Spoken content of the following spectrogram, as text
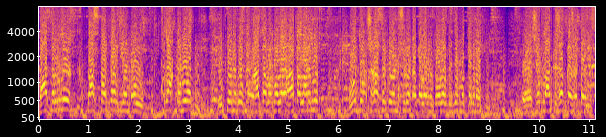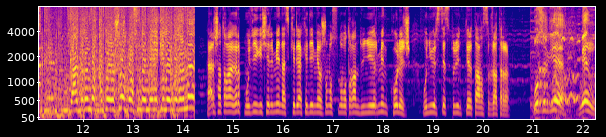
батырлық дастандар деген ол құлақта болатын өйткені біздің ата бабалар аталарымыз он тоғызыншы ғасырда өмір сүрген аталарымыз олар бізден ұмыттырмайтын жырларды жатқа жатаймыз қазіргі күнде қызығушылық осындай мерекелерде ғана Әр шатырға кіріп музей кешені мен әскери академия жұмыс ұсынып отырған дүниелермен колледж, университет студенттері танысып жатыр. бұл жерге мен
